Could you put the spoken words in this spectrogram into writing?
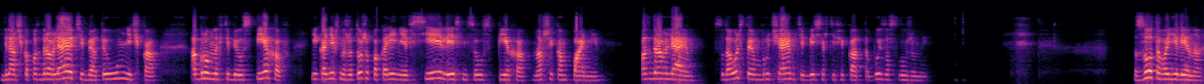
Дилярочка, поздравляю тебя, ты умничка, огромных тебе успехов. И, конечно же, тоже покорение всей лестницы успеха нашей компании. Поздравляем! С удовольствием вручаем тебе сертификат, тобой заслуженный. Зотова Елена,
